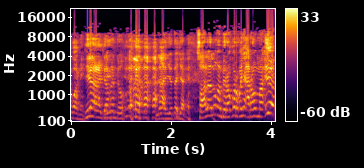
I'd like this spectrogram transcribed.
rokok nih. Iya, jangan dong. Lanjut aja. Soalnya lu ngambil rokok rokoknya aroma. Iya.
